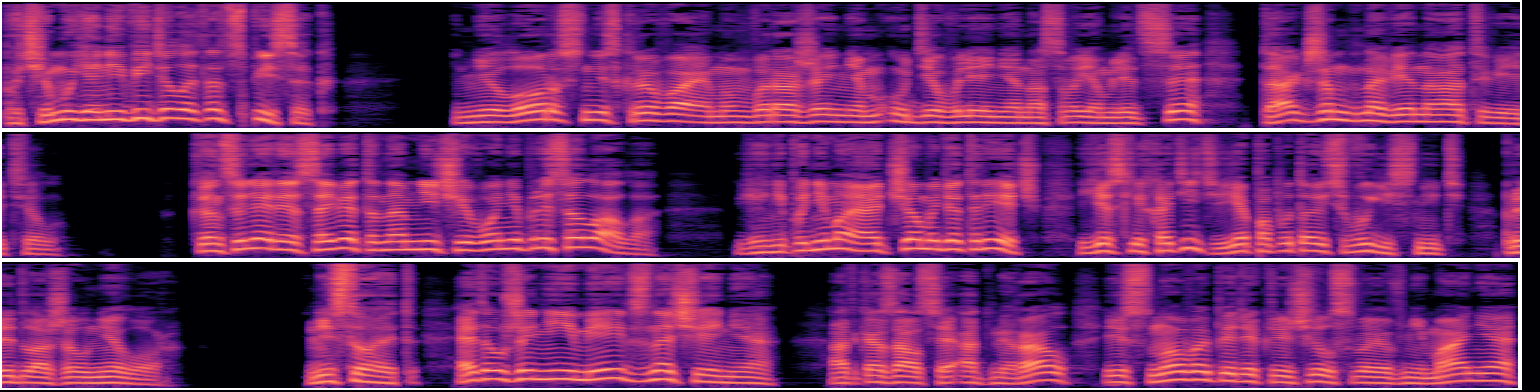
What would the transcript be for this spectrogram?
«Почему я не видел этот список? Нилор с нескрываемым выражением удивления на своем лице также мгновенно ответил. «Канцелярия Совета нам ничего не присылала. Я не понимаю, о чем идет речь. Если хотите, я попытаюсь выяснить», — предложил Нилор. «Не стоит. Это уже не имеет значения», — отказался адмирал и снова переключил свое внимание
